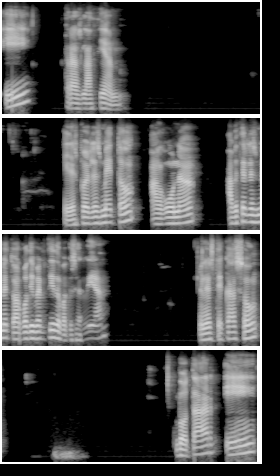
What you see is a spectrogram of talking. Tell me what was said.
y traslación y después les meto alguna, a veces les meto algo divertido para que se rían. En este caso, votar y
